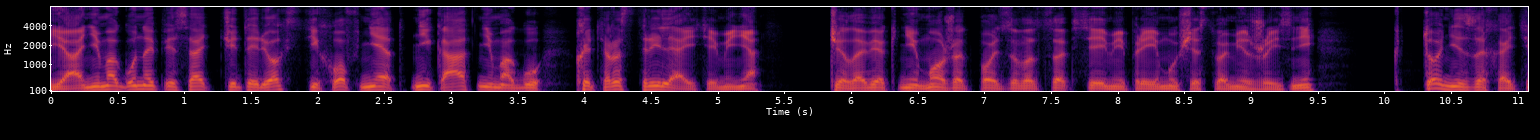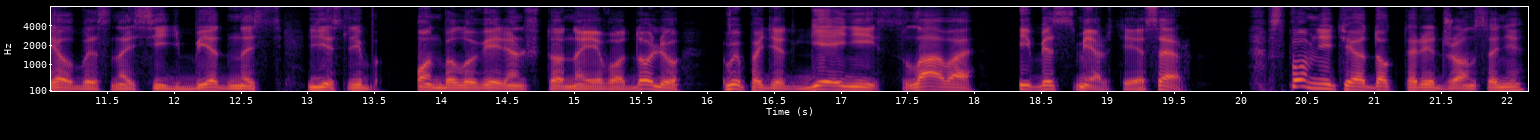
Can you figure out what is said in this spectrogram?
Я не могу написать четырех стихов, нет, никак не могу, хоть расстреляйте меня. Человек не может пользоваться всеми преимуществами жизни. Кто не захотел бы сносить бедность, если бы он был уверен, что на его долю выпадет гений, слава и бессмертие, сэр? Вспомните о докторе Джонсоне.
